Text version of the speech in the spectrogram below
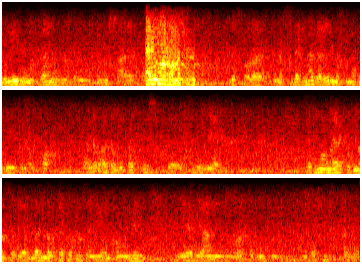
فينيب مكانه مثلا مكان الشعائر ادي مرة مثلا؟ للصلاة. نفس لكن هذا غير مسموح به في الأوقاف فلو أتى مفتش يكتبه غياب لكن هو ما يكتب نفس الغياب لأن لو كتب مثلا يوم أو يومين غياب يعني مرتب ممكن يكشف حاجة.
